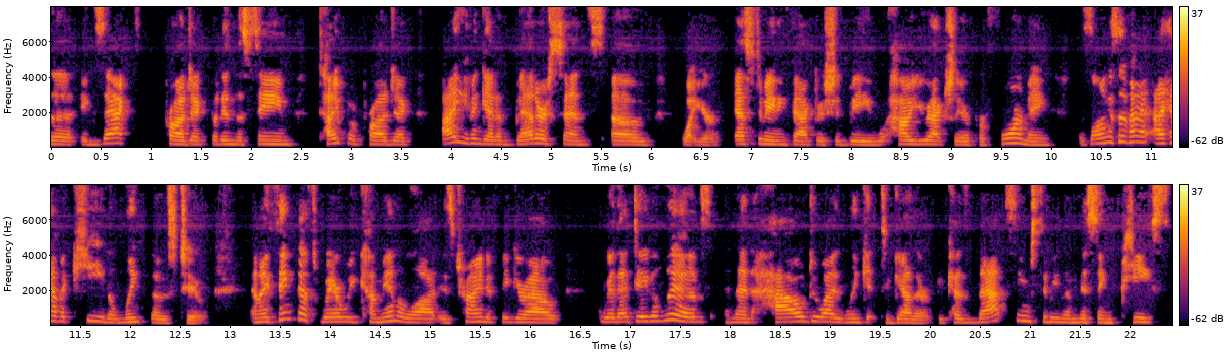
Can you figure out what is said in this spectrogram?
the exact project, but in the same type of project, I even get a better sense of what your estimating factors should be, how you actually are performing, as long as I, have a key to link those two. And I think that's where we come in a lot is trying to figure out where that data lives and then how do I link it together? Because that seems to be the missing piece.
